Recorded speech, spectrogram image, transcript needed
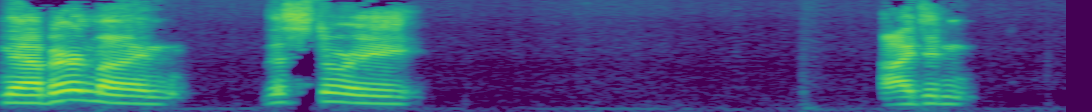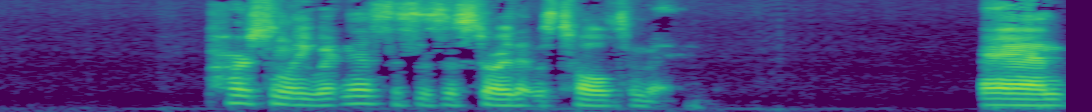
now bear in mind this story I didn't personally witness. This is a story that was told to me, and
